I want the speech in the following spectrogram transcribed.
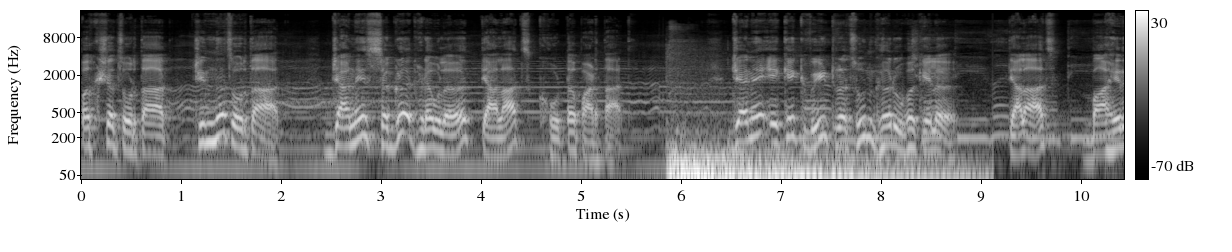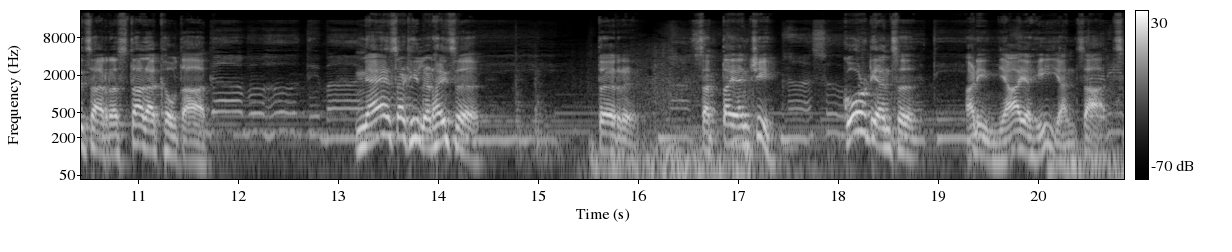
पक्ष चोरतात चिन्ह चोरतात. ज्याने सगळं घडवलं त्यालाच खोटं पाडतात. ज्याने एक एक वीट रचून घर उभं केलं त्यालाच बाहेरचा रस्ता दाखवतात. न्यायासाठी लढायचं तर सत्ता यांची कोर्ट यांचं आणि न्यायही यांचाच.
